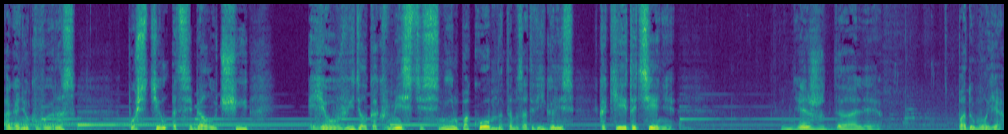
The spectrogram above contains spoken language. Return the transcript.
Огонек вырос, пустил от себя лучи, и я увидел, как вместе с ним по комнатам задвигались какие-то тени. «Не ждали», — подумал я.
